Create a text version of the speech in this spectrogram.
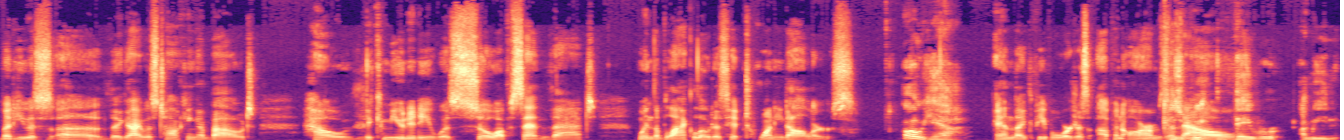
but he was uh the guy was talking about how the community was so upset that when the Black Lotus hit twenty dollars. Oh yeah, and like people were just up in arms and now they were. I mean,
